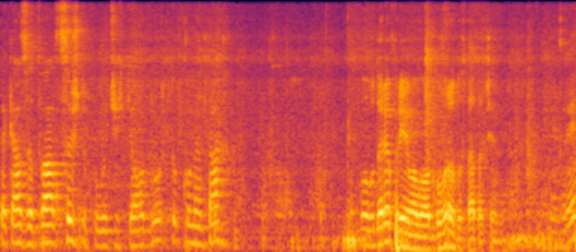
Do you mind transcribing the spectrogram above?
Така, за това също получихте отговор. Тук коментар. Благодаря, приемам отговора, достатъчен. Добре.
